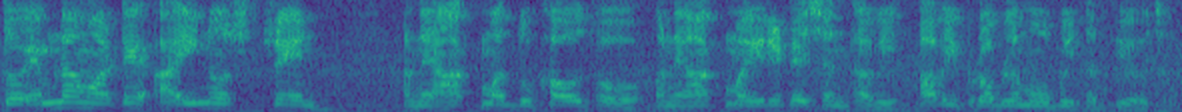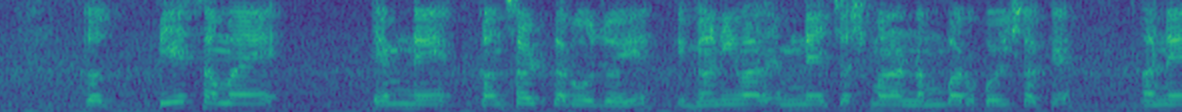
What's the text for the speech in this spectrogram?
તો એમના માટે આઈનો સ્ટ્રેન અને આંખમાં દુખાવો થવો અને આંખમાં ઇરિટેશન થવી આવી પ્રોબ્લેમો ઊભી થતી હોય છે. તો તે સમયે એમને કન્સલ્ટ કરવું જોઈએ કે ઘણીવાર એમને ચશ્માના નંબર હોઈ શકે અને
